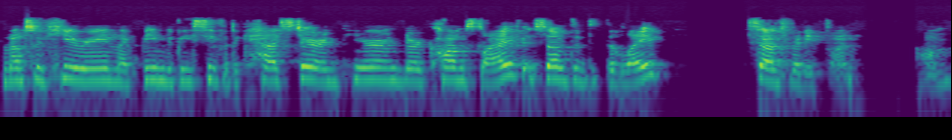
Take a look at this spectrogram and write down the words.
And also hearing like being the VC for the caster and hearing their comms live instead of the delay sounds really fun. Um,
